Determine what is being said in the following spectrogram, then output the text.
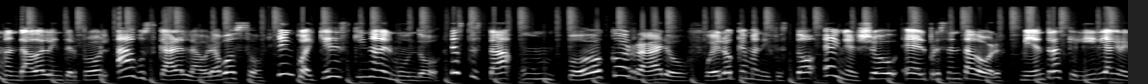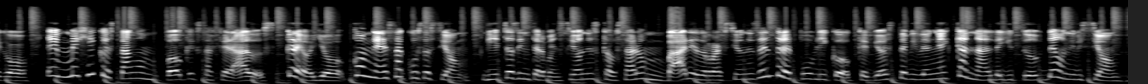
han mandado a la Interpol a buscar a Laura Bozo en cualquier esquina del mundo. Esto está un poco raro, fue lo que manifestó en el show el presentador, mientras que Lili agregó, en México están un poco exagerados, creo yo, con esa acusación. Dichas intervenciones causaron varias reacciones entre el público que vio este video en el canal de YouTube de Univision,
